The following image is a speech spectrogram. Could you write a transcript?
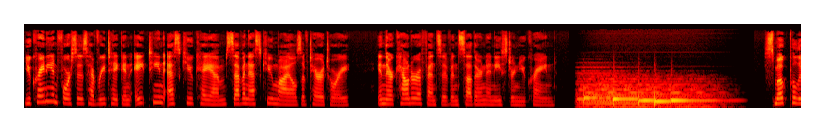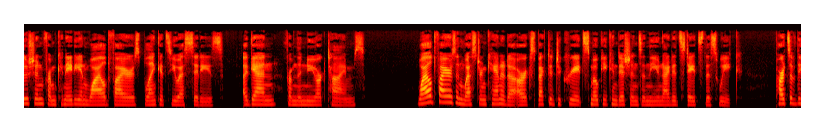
Ukrainian forces have retaken 18 SQKM 7 SQ miles of territory in their counteroffensive in southern and eastern Ukraine. Smoke pollution from Canadian wildfires blankets U.S. cities, again from the New York Times. Wildfires in Western Canada are expected to create smoky conditions in the United States this week. Parts of the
